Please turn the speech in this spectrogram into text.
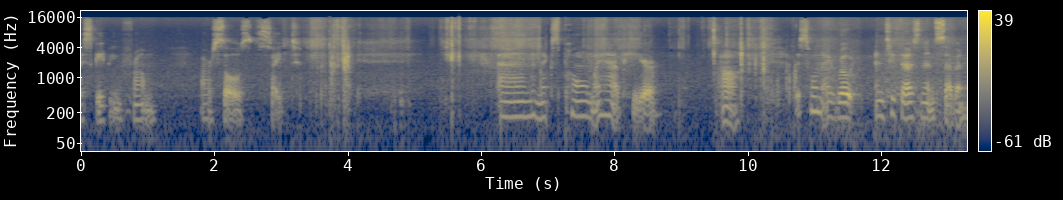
escaping from our soul's sight. And the next poem I have here, ah, this one I wrote in 2007.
